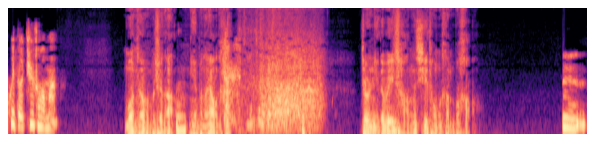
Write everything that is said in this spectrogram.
会得痔疮吗？我倒不知道，你也不能让我看。就是你的胃肠系统很不好。嗯。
